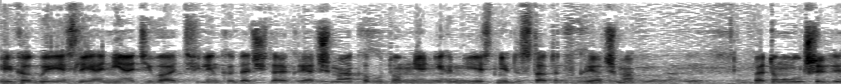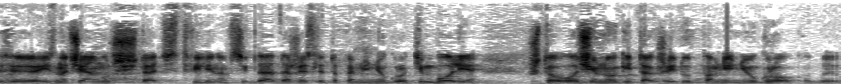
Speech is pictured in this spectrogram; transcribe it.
И как бы если я не одеваю тфилин, когда читаю Криадшма, как будто у меня не, есть недостаток в Криадшма. Поэтому лучше, э, изначально лучше читать с тфилином всегда, даже если это по мнению ГРО. Тем более, что очень многие также идут по мнению ГРО. Как бы,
